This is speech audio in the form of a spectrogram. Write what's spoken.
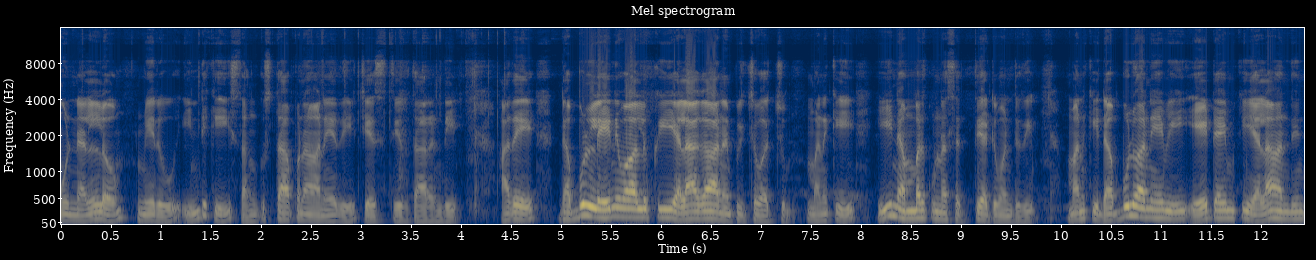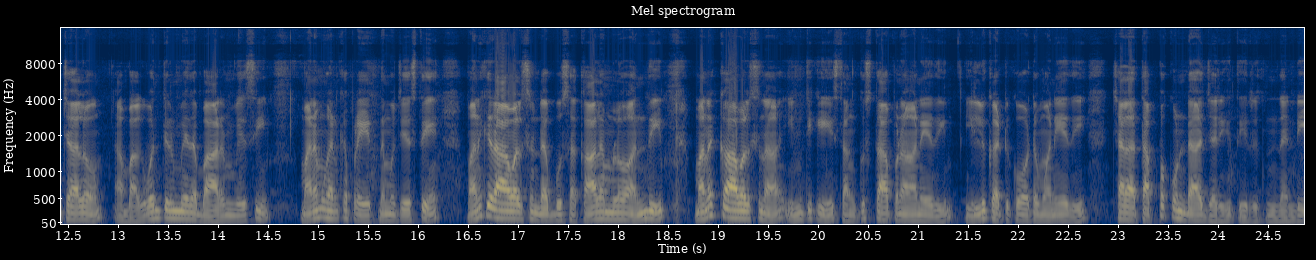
మూడు నెలల్లో మీరు ఇంటికి శంకుస్థాపన అనేది చేసి తీరుతారండి. అదే డబ్బులు లేని వాళ్ళకి ఎలాగా అనిపించవచ్చు మనకి ఈ నెంబర్కు ఉన్న శక్తి అటువంటిది. మనకి డబ్బులు అనేవి ఏ టైంకి ఎలా అందించాలో ఆ భగవంతుడి మీద భారం వేసి మనం కనుక ప్రయత్నము చేస్తే మనకి రావాల్సిన డబ్బు సకాలంలో అంది మనకు కావాల్సిన ఇంటికి శంకుస్థాపన అనేది ఇల్లు కట్టుకోవటం అనేది చాలా తప్పకుండా జరిగి తీరుతుందండి.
